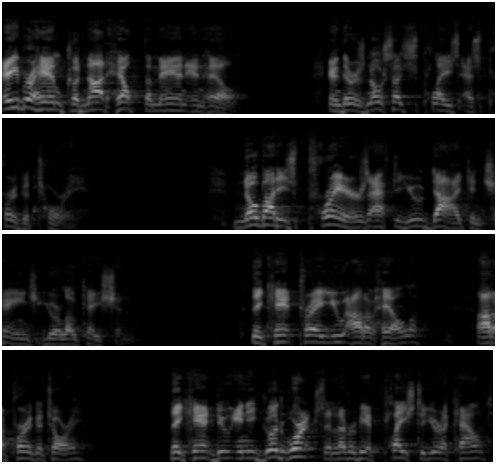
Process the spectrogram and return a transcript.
Abraham could not help the man in hell. And there is no such place as purgatory. Nobody's prayers after you die can change your location. They can't pray you out of hell, out of purgatory. They can't do any good works that'll ever be placed to your account.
